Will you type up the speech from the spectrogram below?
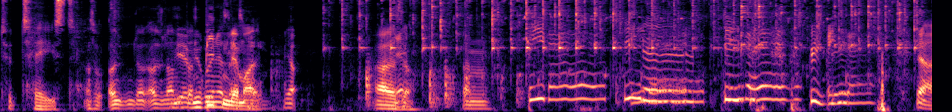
to taste. Also, also, dann- also dann, dann rühren bieten wir mal. um. Ja. Also, dann, ja,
